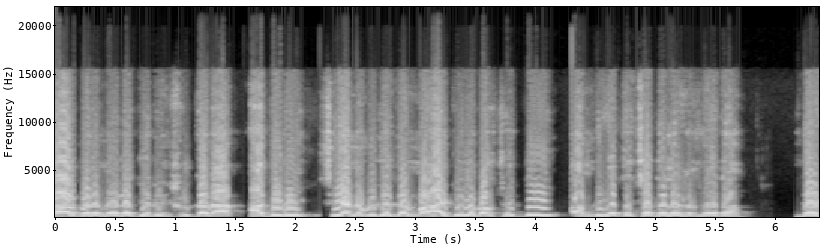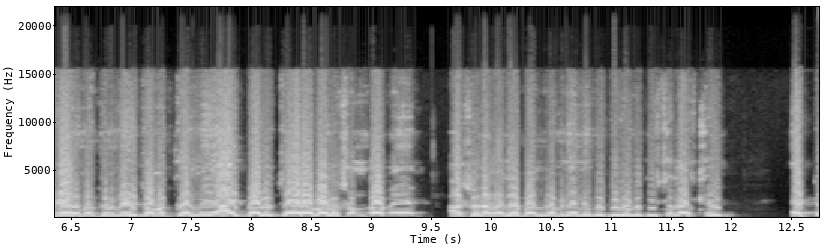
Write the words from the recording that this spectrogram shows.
তারপরে মেয়েটা জেরিন সুলতানা আদুরি, ছিয়ানব্বইতে জন্ম, হাইট হলো পাসপোর্ট দুই, আমেরিকাতে সেটেল এখন মেয়েটা। দেখার মতো মেয়ে, চমৎকার মেয়ে, হাইট ভালো, চেহারা ভালো, সুন্দর মেয়ে। আসুন আমাদের বন্ধ মিলিয়ে নিবেদিত প্রতিষ্ঠান আসলে একটা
